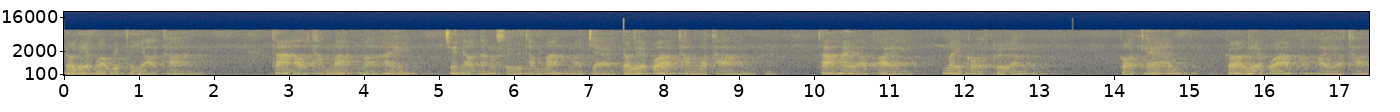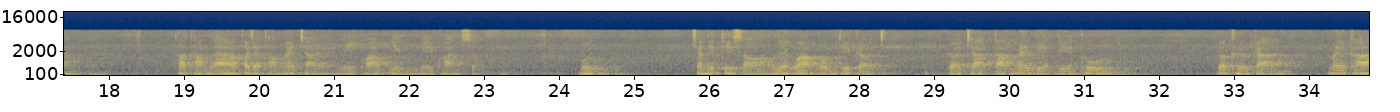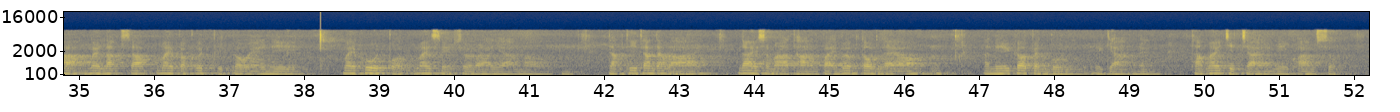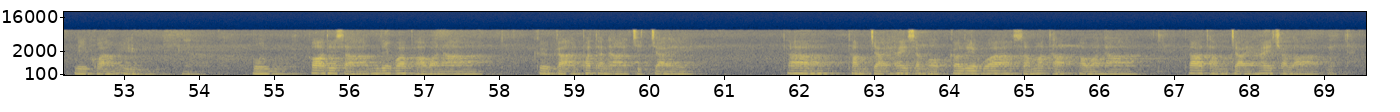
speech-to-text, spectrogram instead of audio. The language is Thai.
ก็เรียกว่าวิทยาทาน ถ้าเอาธรรมะมาให้ เช่นเอาหนังสือธรรมะมาแจกก็เรียกว่าธรรมทาน ถ้าให้อภัยไม่โกรธเคือง โกรธแค้น ก็เรียกว่าอภัยทาน ถ้าทำแล้วก็จะทำให้ใจมีความอิ่มมีความสุข บุญชนิดที่สองเรียกว่าบุญที่เกิดเกิดจากการไม่เบียดเบียนผู้อื่นก็คือการไม่ฆ่าไม่ลักทรัพย์ไม่ประพฤติผิดประเวณี ไม่พูดปดไม่เสพสุรายาเมา ดังที่ท่านทั้งหลายได้สมาทานไปเบื้องต้นแล้ว อันนี้ก็เป็นบุญอีกอย่างหนึ่งทำให้จิตใจมีความสุข มีความอิ่ม บุญข้อที่สามเรียกว่าภาวนา คือการพัฒนาจิตใจ ถ้าทำใจให้สงบก็เรียกว่าสมถภาวนา ถ้าทำใจให้ฉลาด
